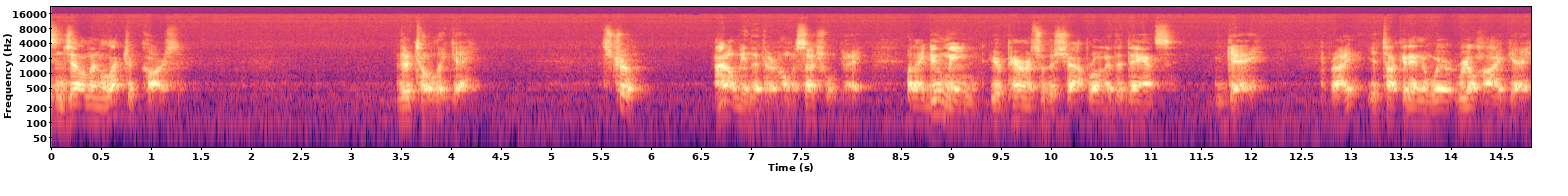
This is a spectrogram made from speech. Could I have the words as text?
ladies and gentlemen, electric cars. They're totally gay. It's true. I don't mean that they're homosexual gay, but I do mean your parents are the chaperone at the dance, gay. Right? You tuck it in and wear it real high, gay.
